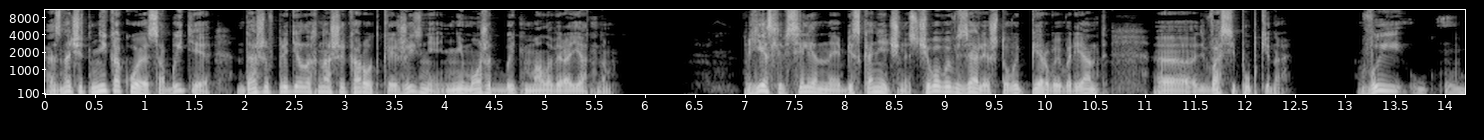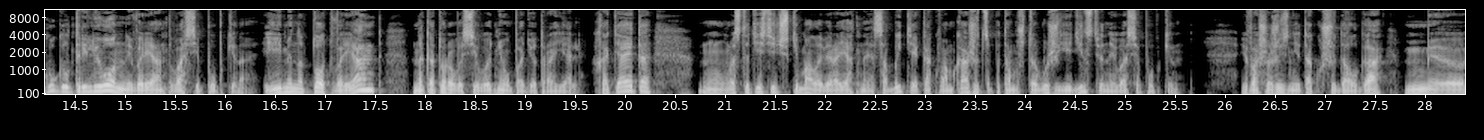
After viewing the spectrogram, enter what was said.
А значит, никакое событие, даже в пределах нашей короткой жизни, не может быть маловероятным. Если Вселенная бесконечна, с чего вы взяли, что вы первый вариант э, Васи Пупкина? Вы Google триллионный вариант Васи Пупкина. И именно тот вариант, на которого сегодня упадет рояль. Хотя это м, статистически маловероятное событие, как вам кажется, потому что вы же единственный Вася Пупкин и ваша жизнь не так уж и долга. Э,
